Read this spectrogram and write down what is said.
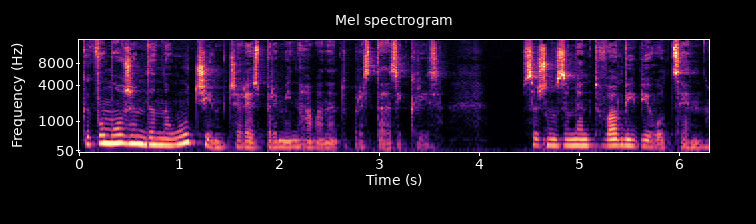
какво можем да научим чрез преминаването през тази криза. Всъщност за мен това би било ценно.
